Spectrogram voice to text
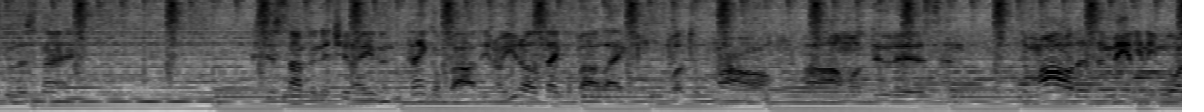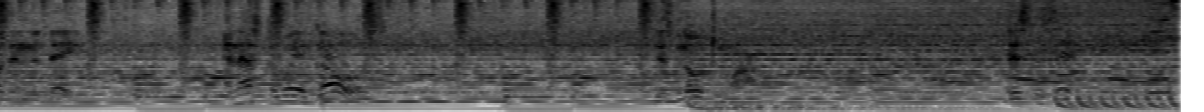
Nebulous thing. It's just something that you don't even think about. You know, you don't think about like, well, tomorrow uh, I'm gonna do this, and tomorrow doesn't mean any more than the day. And that's the way it goes. There's no tomorrow. This is it.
